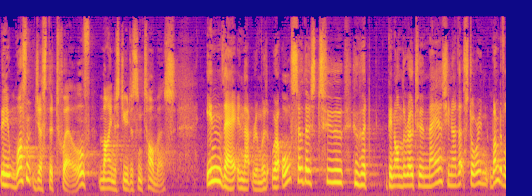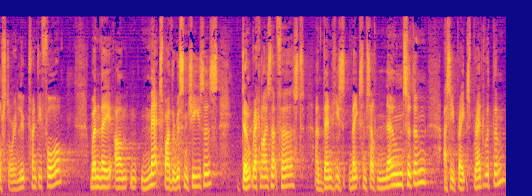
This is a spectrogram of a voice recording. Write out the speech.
that it wasn't just the 12 minus Judas and Thomas. In there, in that room, were also those two who had been on the road to Emmaus. You know that story? Wonderful story in Luke 24 when they are met by the risen Jesus, don't recognize that first, and then he makes himself known to them as he breaks bread with them.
